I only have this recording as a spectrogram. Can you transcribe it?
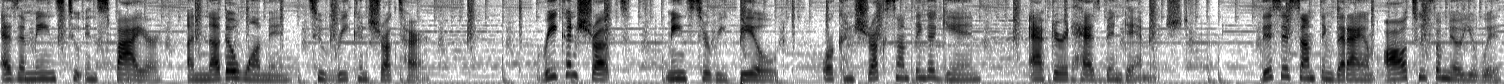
as a means to inspire another woman to reconstruct her. Reconstruct means to rebuild or construct something again after it has been damaged. This is something that I am all too familiar with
